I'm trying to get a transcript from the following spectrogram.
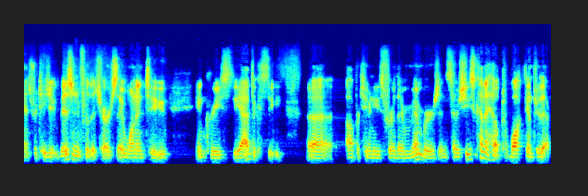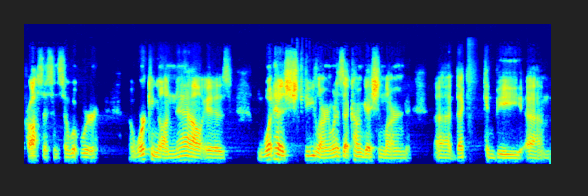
and strategic vision for the church they wanted to increase the advocacy uh, opportunities for their members and so she's kind of helped walk them through that process and so what we're working on now is what has she learned what has that congregation learned uh, that can be um,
